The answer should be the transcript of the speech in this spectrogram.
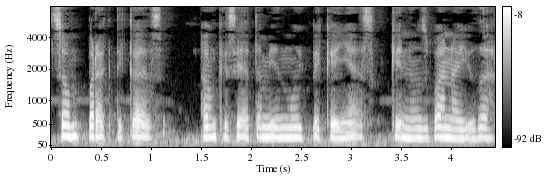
Son prácticas, aunque sea también muy pequeñas, que nos van a ayudar.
